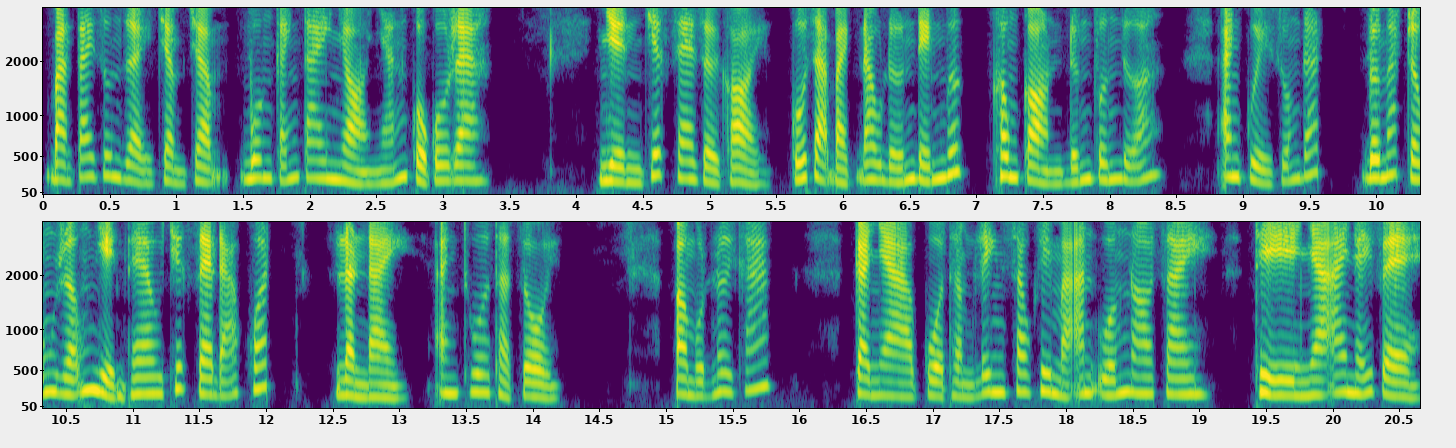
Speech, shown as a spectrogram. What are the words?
Bàn tay run rẩy chậm chậm buông cánh tay nhỏ nhắn của cô ra. Nhìn chiếc xe rời khỏi, cố dạ bạch đau đớn đến mức không còn đứng vững nữa. Anh quỳ xuống đất, đôi mắt trống rỗng nhìn theo chiếc xe đá khuất. Lần này, anh thua thật rồi. Ở một nơi khác, cả nhà của thẩm linh sau khi mà ăn uống no say, thì nhà ai nấy về.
